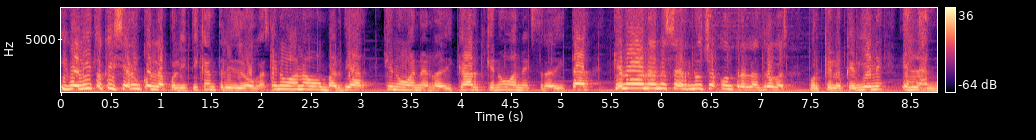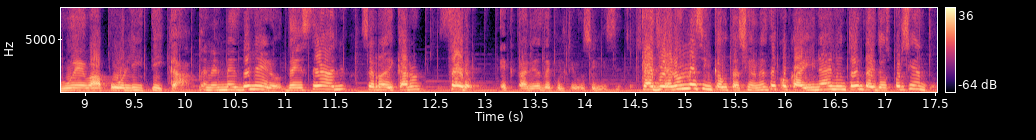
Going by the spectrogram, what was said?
Igualito que hicieron con la política entre drogas, que no van a bombardear, que no van a erradicar, que no van a extraditar, que no van a hacer lucha contra las drogas, porque lo que viene es la nueva política. En el mes de enero de este año se erradicaron cero hectáreas de cultivos ilícitos. Cayeron las incautaciones de cocaína en un 32%.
